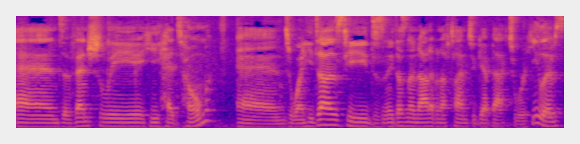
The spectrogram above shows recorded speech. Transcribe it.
and eventually he heads home. And when he does, he doesn't, he doesn't not have enough time to get back to where he lives,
